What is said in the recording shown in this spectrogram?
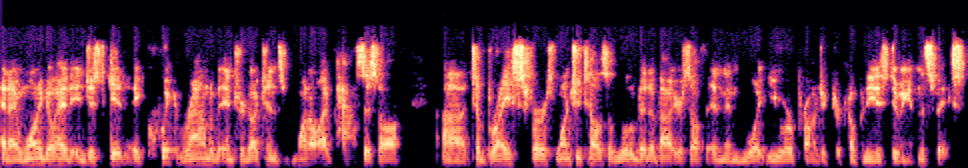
And I want to go ahead and just get a quick round of introductions. Why don't I pass this off uh, to Bryce first? Why don't you tell us a little bit about yourself and then what your project or company is doing in the space?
